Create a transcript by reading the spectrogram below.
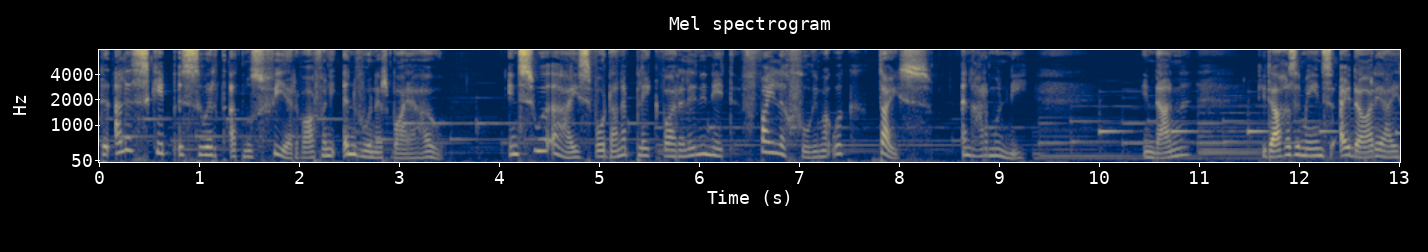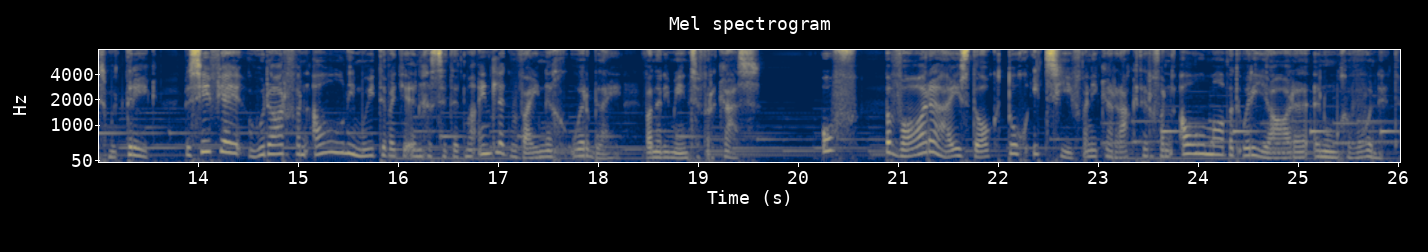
Dit alles skep 'n soort atmosfeer waarvan die inwoners baie hou. En so 'n huis word dan 'n plek waar hulle nie net veilig voel nie, maar ook tuis, in harmonie. En dan die dag as 'n mens uit daardie huis moet trek, besef jy hoe daar van al die moeite wat jy ingesit het, maar eintlik weinig oorbly wanneer die mense verkas. Of bewaar huis dalk tog ietsie van die karakter van almal wat oor die jare in hom gewoon het.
